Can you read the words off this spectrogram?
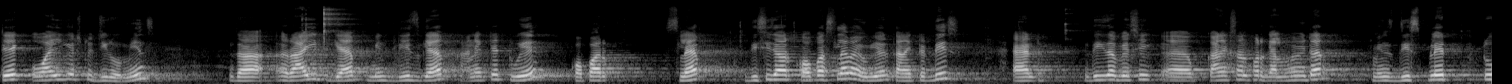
take y equals to 0 means the right gap means this gap connected to a copper slab. This is our copper slab and we are connected this. And this is a basic uh, connection for galvanometer means this plate to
